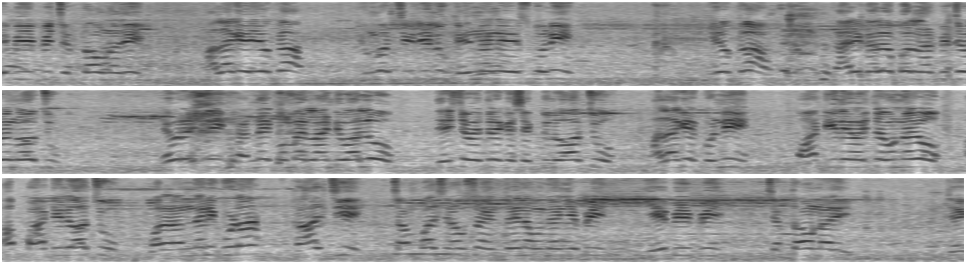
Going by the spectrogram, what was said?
ఏబీఈపీ చెప్తా ఉన్నది. అలాగే ఈ యొక్క యూనివర్సిటీలు కేంద్రంగా వేసుకొని ఈ యొక్క కార్యకలాపాలు నడిపించడం కావచ్చు ఎవరైతే కన్నయ్య కుమార్ లాంటి వాళ్ళు దేశ వ్యతిరేక శక్తులు కావచ్చు అలాగే కొన్ని పార్టీలు ఏవైతే ఉన్నాయో ఆ పార్టీలు కావచ్చు వాళ్ళందరినీ కూడా కాల్చి చంపాల్సిన అవసరం ఎంతైనా ఉందని చెప్పి ఏబీపీ చెప్తా ఉన్నది. జై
